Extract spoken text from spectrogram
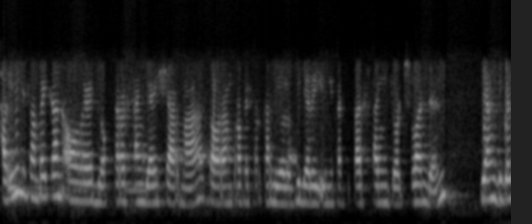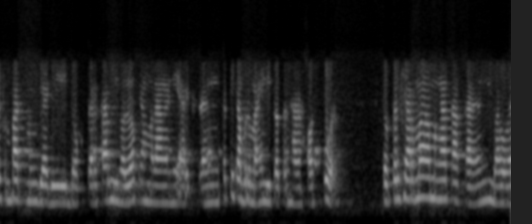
Hal ini disampaikan oleh Dr. Sanjay Sharma, seorang profesor kardiologi dari Universitas St. George London, yang juga sempat menjadi dokter kardiolog yang menangani Erikson ketika bermain di Tottenham Hotspur. Dr. Sharma mengatakan bahwa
